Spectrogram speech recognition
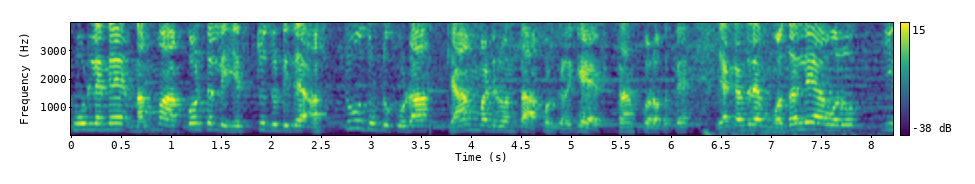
ಕೂಡಲೇ ನಮ್ಮ ಅಕೌಂಟ್ ಅಲ್ಲಿ ಎಷ್ಟು ದುಡ್ಡಿದೆ ಅಷ್ಟು ದುಡ್ಡು ಕೂಡ ಸ್ಕ್ಯಾಮ್ ಮಾಡಿರುವಂಥ ಅಕೌಂಟ್ಗಳಿಗೆ ಟ್ರಾನ್ಸ್ಫರ್ ಆಗುತ್ತೆ. ಯಾಕಂದ್ರೆ ಮೊದಲೇ ಅವರು ಈ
